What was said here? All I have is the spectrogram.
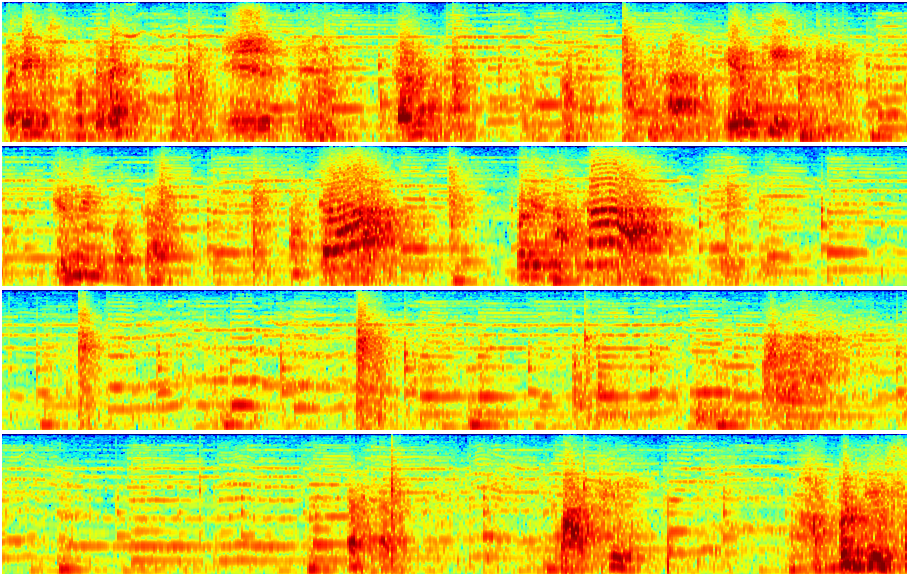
ಬನ್ನಿ ಮಿಸ್ ಮುತ್ತಡ Yes, yes. ದೇವಕಿ ಎಲ್ಲಿ ಗೊತ್ತಾ ಅಕ್ಕ ಬನ್ನಿ ಅಕ್ಕ ಮಾಧವಿ ಹಬ್ಬದ ದಿವಸ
